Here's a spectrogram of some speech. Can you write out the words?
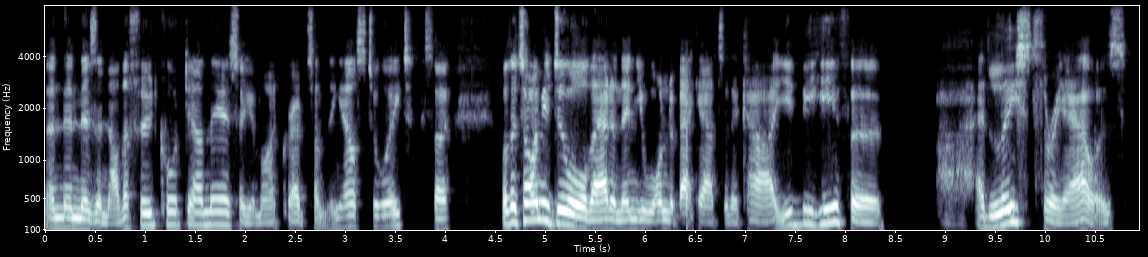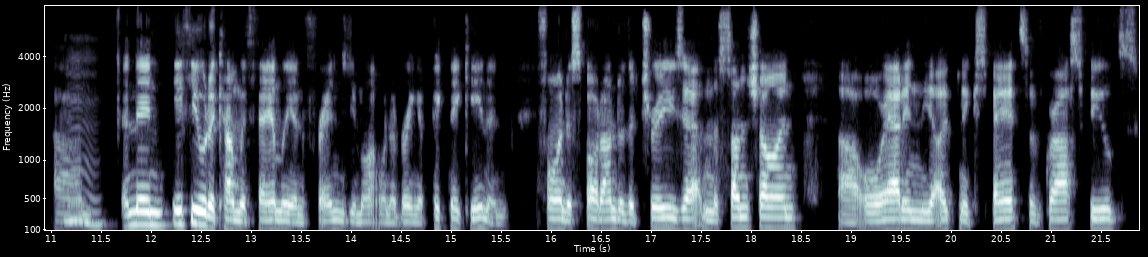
And then there's another food court down there, so you might grab something else to eat. So by the time you do all that and then you wander back out to the car, you'd be here for uh, at least three hours. Um, mm. And then if you were to come with family and friends, you might want to bring a picnic in and find a spot under the trees out in the sunshine uh, or out in the open expanse of grass fields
